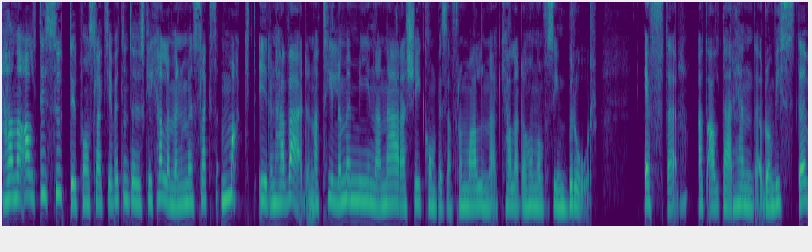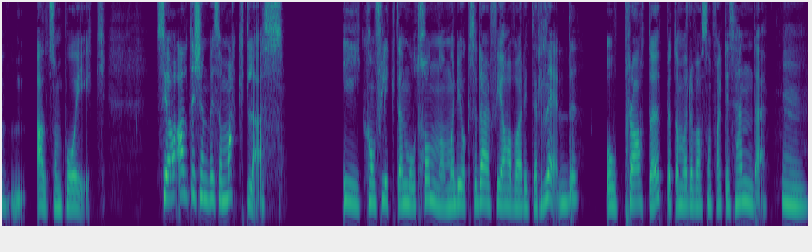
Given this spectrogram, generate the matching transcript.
Han har alltid suttit på en slags jag vet inte hur jag ska kalla det, men en slags makt i den här världen. Att till och med mina nära tjejkompisar från Malmö kallade honom för sin bror efter att allt det här hände. Och de visste allt som pågick. Så jag har alltid känt mig så maktlös i konflikten mot honom. Och Det är också därför jag har varit rädd att prata öppet om vad det var som faktiskt hände. Mm.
